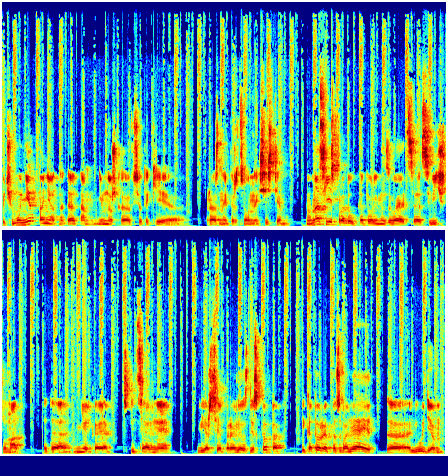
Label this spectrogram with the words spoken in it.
почему нет, понятно, да, там немножко все-таки э, разные операционные системы. У нас есть продукт, который называется Switch to Mac. Это некая специальная версия Parallels десктопа, и которая позволяет людям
